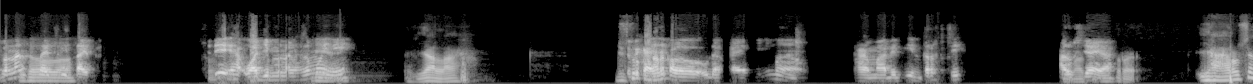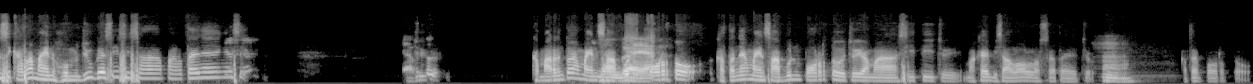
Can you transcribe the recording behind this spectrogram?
Menang, lain lolos. cerita itu. Jadi wajib menang semua Iya. ini. Iyalah. Justru Tapi kayaknya kemarin kalau udah kayak gini mah Real Madrid Inter sih. Harusnya ya. Ya harusnya sih karena main home juga sih sisa partainya ya nggak sih. Ya, betul. Kemarin tuh yang main Semoga sabun ya. Porto. Katanya yang main sabun Porto cuy sama City cuy. Makanya bisa lolos katanya cuy. Hmm. Katanya Porto.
